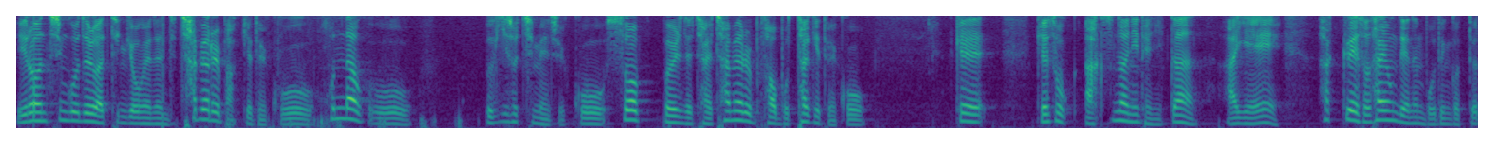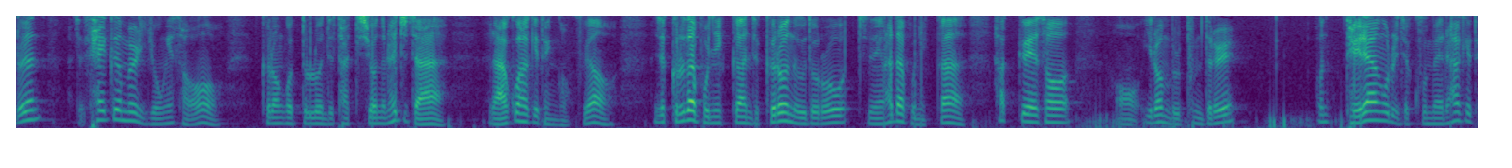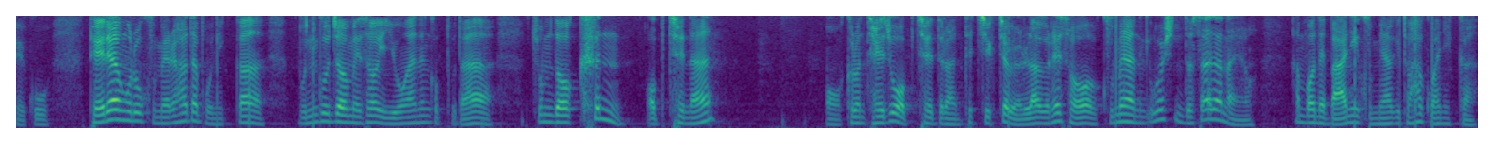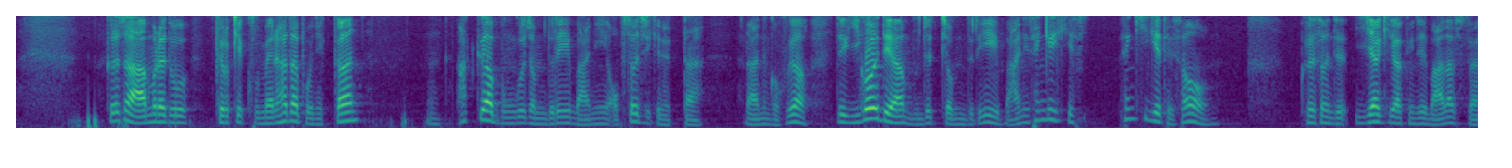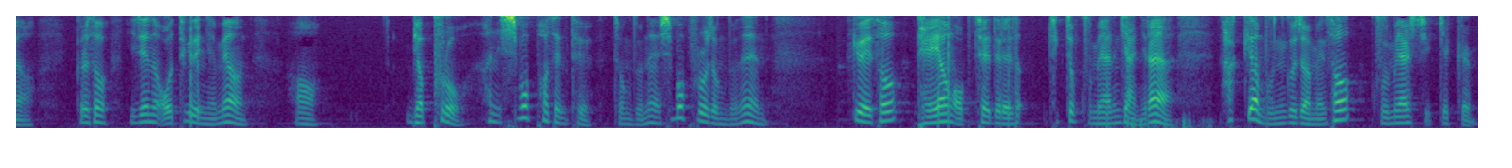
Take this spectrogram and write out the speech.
이런 친구들 같은 경우에는 차별을 받게 되고 혼나고 의기소침해지고 수업을 이제 잘 참여를 더 못하게 되고 이렇게 계속 악순환이 되니까 아예 학교에서 사용되는 모든 것들은 세금을 이용해서 그런 것들로 이제 다 지원을 해주자라고 하게 된 거고요. 이제 그러다 보니까 이제 그런 의도로 진행을 하다 보니까 학교에서 어, 이런 물품들을 대량으로 이제 구매를 하게 되고 대량으로 구매를 하다 보니까 문구점에서 이용하는 것보다 좀 더 큰 업체나 어, 그런 제조업체들한테 직접 연락을 해서 구매하는 게 훨씬 더 싸잖아요. 한 번에 많이 구매하기도 하고 하니까. 그래서 아무래도 그렇게 구매를 하다 보니까 음, 학교 앞 문구점들이 많이 없어지게 됐다 라는 거고요. 근데 이거에 대한 문제점들이 많이 생기게 생기게 돼서 그래서 이제 이야기가 굉장히 많았어요. 그래서 이제는 어떻게 됐냐면 어, 몇 프로 한 15% 정도는 15% 정도는 학교에서 대형 업체들에서 직접 구매하는 게 아니라 학교 앞 문구점에서 구매할 수 있게끔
